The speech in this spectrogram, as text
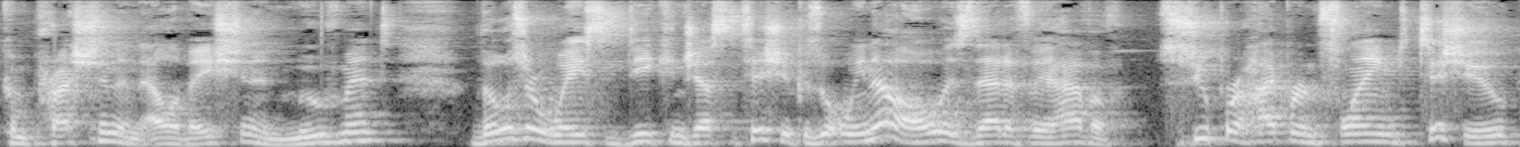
compression and elevation and movement, those are ways to decongest the tissue. Because what we know is that if we have a super hyperinflamed tissue,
